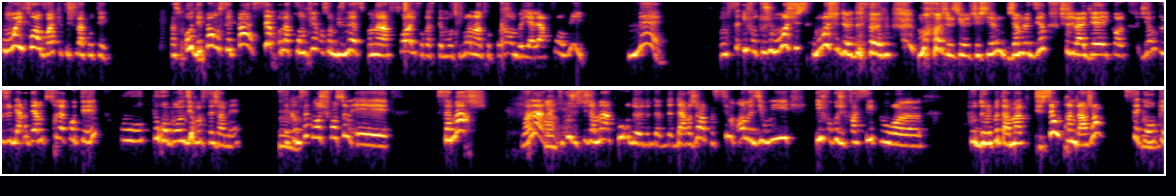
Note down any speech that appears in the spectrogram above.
pour moi, il faut avoir quelque chose à côté. Parce qu'au départ, on ne sait pas. Certes, on a confiance en son business, on a la foi, il faut rester motivé, on est entrepreneur, on veut y aller à fond, oui. Mais il faut toujours. Moi, je, moi, je, de, moi, j'aime le dire, je suis de la vieille école. J'aime toujours garder un petit truc à côté pour, pour rebondir, on ne sait jamais. C'est mm. comme ça que moi, je fonctionne et ça marche. Voilà, du coup, je ne suis jamais à court d'argent. parce que si on me dit oui, il faut que je fasse ci pour, euh, pour développer ta marque, je sais où prendre l'argent. C'est que, mm. OK,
